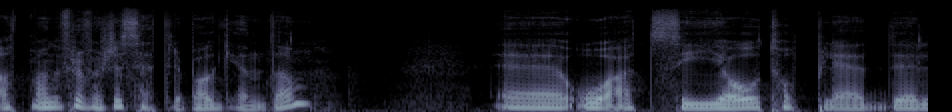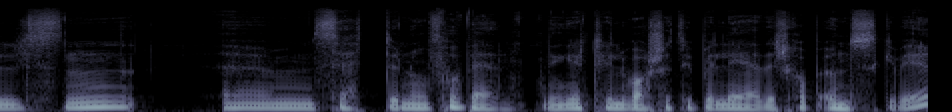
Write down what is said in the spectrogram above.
at man for det første setter det på agendaen, uh, og at CEO, toppledelsen, um, setter noen forventninger til hva slags type lederskap ønsker vi.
